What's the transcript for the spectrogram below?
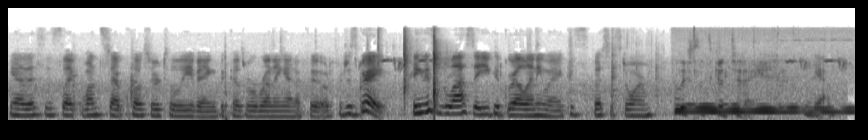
yeah, this is like one step closer to leaving because we're running out of food, which is great. I think this is the last day you could grill anyway because it's supposed to storm. At least it's good today. Yeah.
